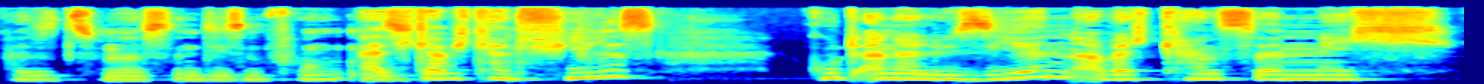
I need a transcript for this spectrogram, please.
Also zumindest in diesen Punkten. Also ich glaube, ich kann vieles gut analysieren, aber ich kann es dann nicht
